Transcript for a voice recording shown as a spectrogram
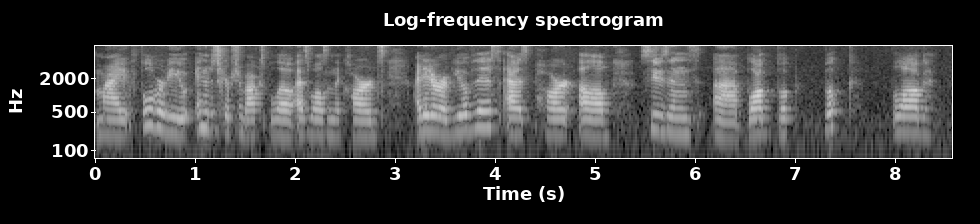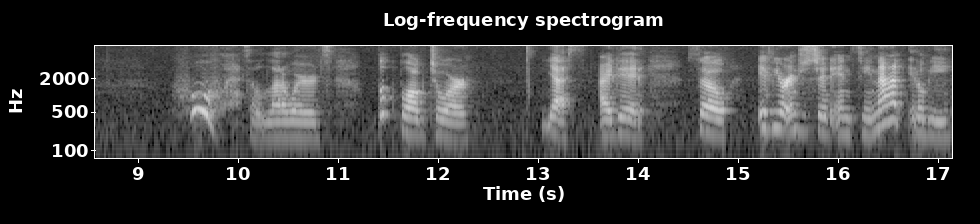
my full review in the description box below as well as in the cards. I did a review of this as part of Susan's uh, blog book book blog that's a lot of words. Book blog tour. Yes, I did. So if you're interested in seeing that, it'll be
